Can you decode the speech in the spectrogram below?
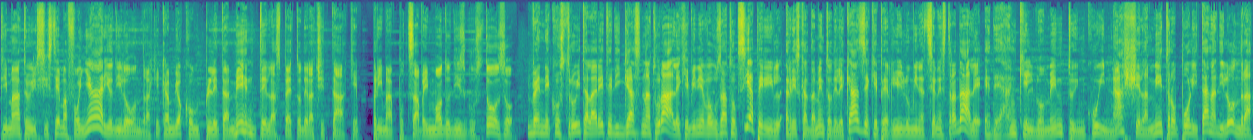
ultimato il sistema fognario di Londra, che cambiò completamente l'aspetto della città, che prima puzzava in modo disgustoso. Venne costruita la rete di gas naturale che veniva usato sia per il riscaldamento delle case che per l'illuminazione stradale ed è anche il momento in cui nasce la metropolitana di Londra.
